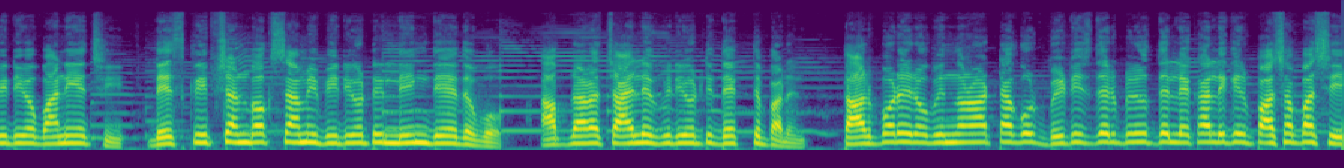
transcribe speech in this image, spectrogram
ভিডিও বানিয়েছি। ডেসক্রিপশন বক্সে আমি ভিডিওটির লিঙ্ক দিয়ে দেবো। আপনারা চাইলে ভিডিওটি দেখতে পারেন। তারপরে রবীন্দ্রনাথ ঠাকুর ব্রিটিশদের বিরুদ্ধে লেখালেখির পাশাপাশি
